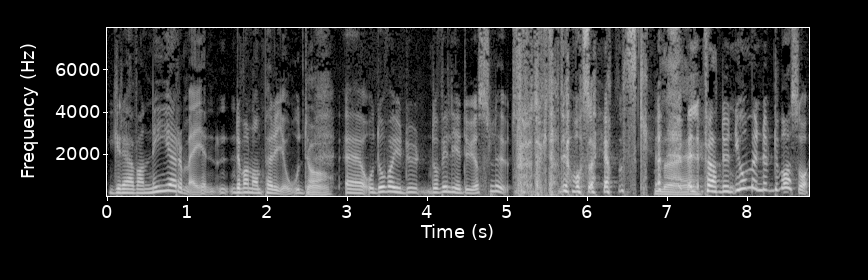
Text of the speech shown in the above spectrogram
gräva ner mig. Det var någon period. Ja. Eh, och då, var ju du, då ville ju du göra slut för du tyckte att jag var så hemsk. Nej. för att du, jo, men det, det var så.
